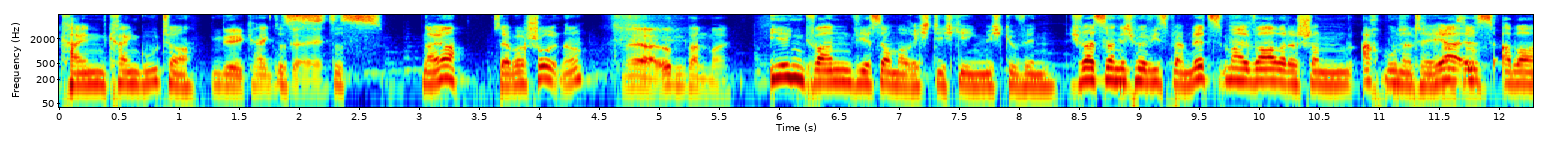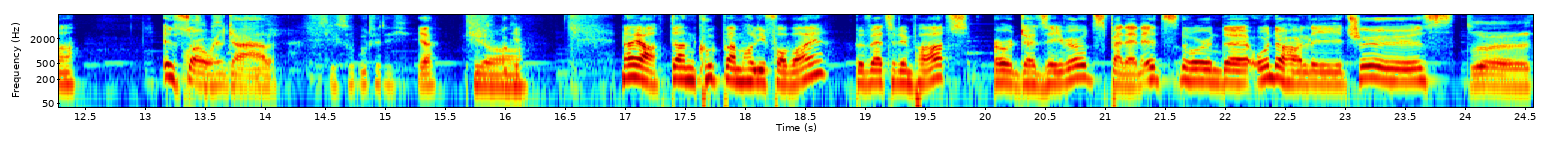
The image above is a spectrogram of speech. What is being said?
Kein, kein guter. Nee, kein guter, Das, ey. das, naja, selber schuld, ne? Naja, irgendwann mal. Irgendwann wirst du auch mal richtig gegen mich gewinnen. Ich weiß zwar nicht mehr, wie es beim letzten Mal war, weil das schon acht Monate her Ach so. ist, aber ist Ach, auch egal. Das liegt so gut für dich. Ja. Ja. Okay. Naja, dann guck beim Holly vorbei, bewerte den Part. Und dann sehen wir uns bei der letzten Runde ohne Holly. Tschüss. Tschüss.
